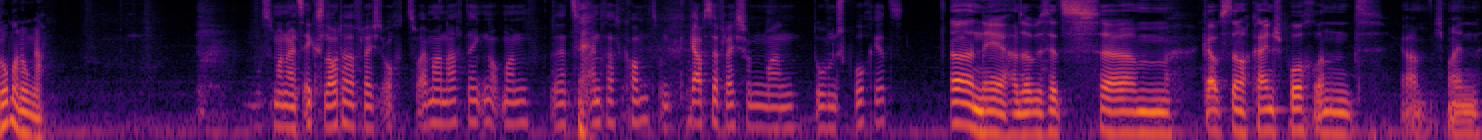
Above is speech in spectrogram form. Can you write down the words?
Roman Unger muss man als Ex-Lauterer vielleicht auch zweimal nachdenken, ob man äh, zur Eintracht kommt? Und gab es da vielleicht schon mal einen doofen Spruch jetzt? Äh, nee, also bis jetzt ähm, gab es da noch keinen Spruch und ja, ich meine,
